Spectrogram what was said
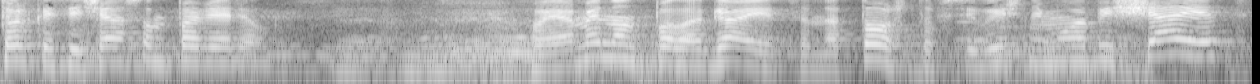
Только сейчас он поверил. Ваямен он полагается на то, что Всевышнему обещает,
